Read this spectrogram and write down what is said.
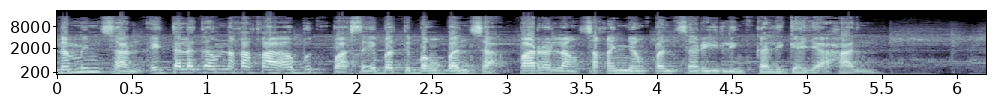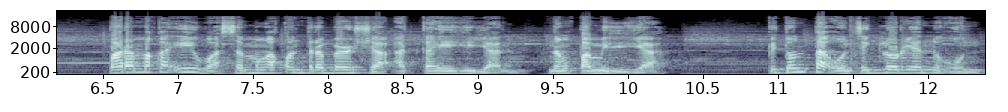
na minsan ay talagang nakakaabot pa sa iba't ibang bansa para lang sa kanyang pansariling kaligayahan. Para makaiwas sa mga kontrobersya at kahihiyan ng pamilya, pitong taon si Gloria noon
